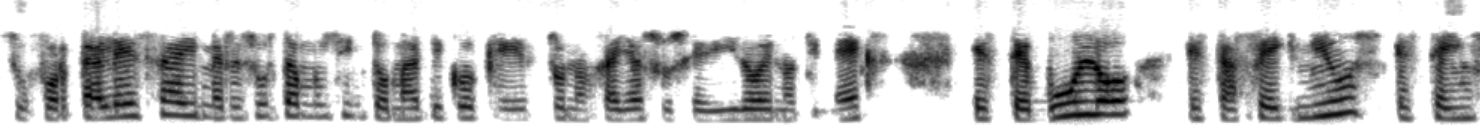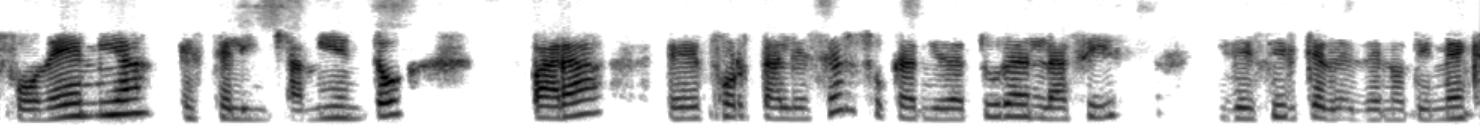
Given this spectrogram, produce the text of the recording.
su fortaleza y me resulta muy sintomático que esto nos haya sucedido en Otimex, este bulo, esta fake news, esta infodemia, este linchamiento para eh, fortalecer su candidatura en la CIS y decir que desde Notimex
